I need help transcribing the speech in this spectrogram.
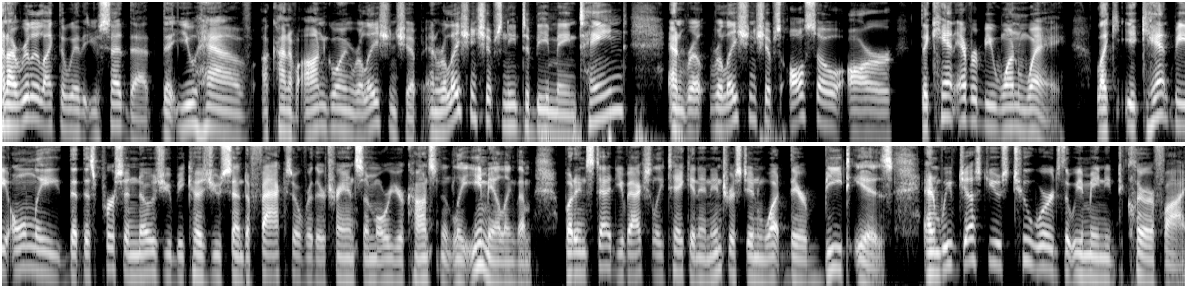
And I really like the way that you said that, that you have a kind of ongoing relationship, and relationships need to be maintained, and re- relationships also are they can't ever be one way. Like it can't be only that this person knows you because you send a fax over their transom or you're constantly emailing them, but instead you've actually taken an interest in what their beat is. And we've just used two words that we may need to clarify.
